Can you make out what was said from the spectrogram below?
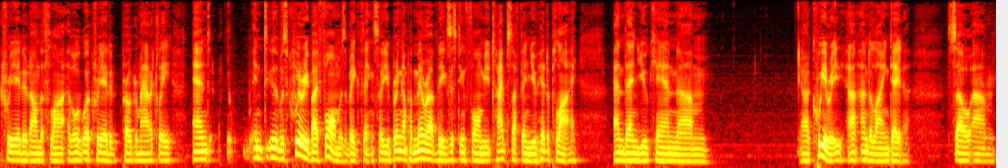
created on the fly, were created programmatically and it was query by form was a big thing. So you bring up a mirror of the existing form, you type stuff in, you hit apply, and then you can um, uh, query uh, underlying data. So um,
